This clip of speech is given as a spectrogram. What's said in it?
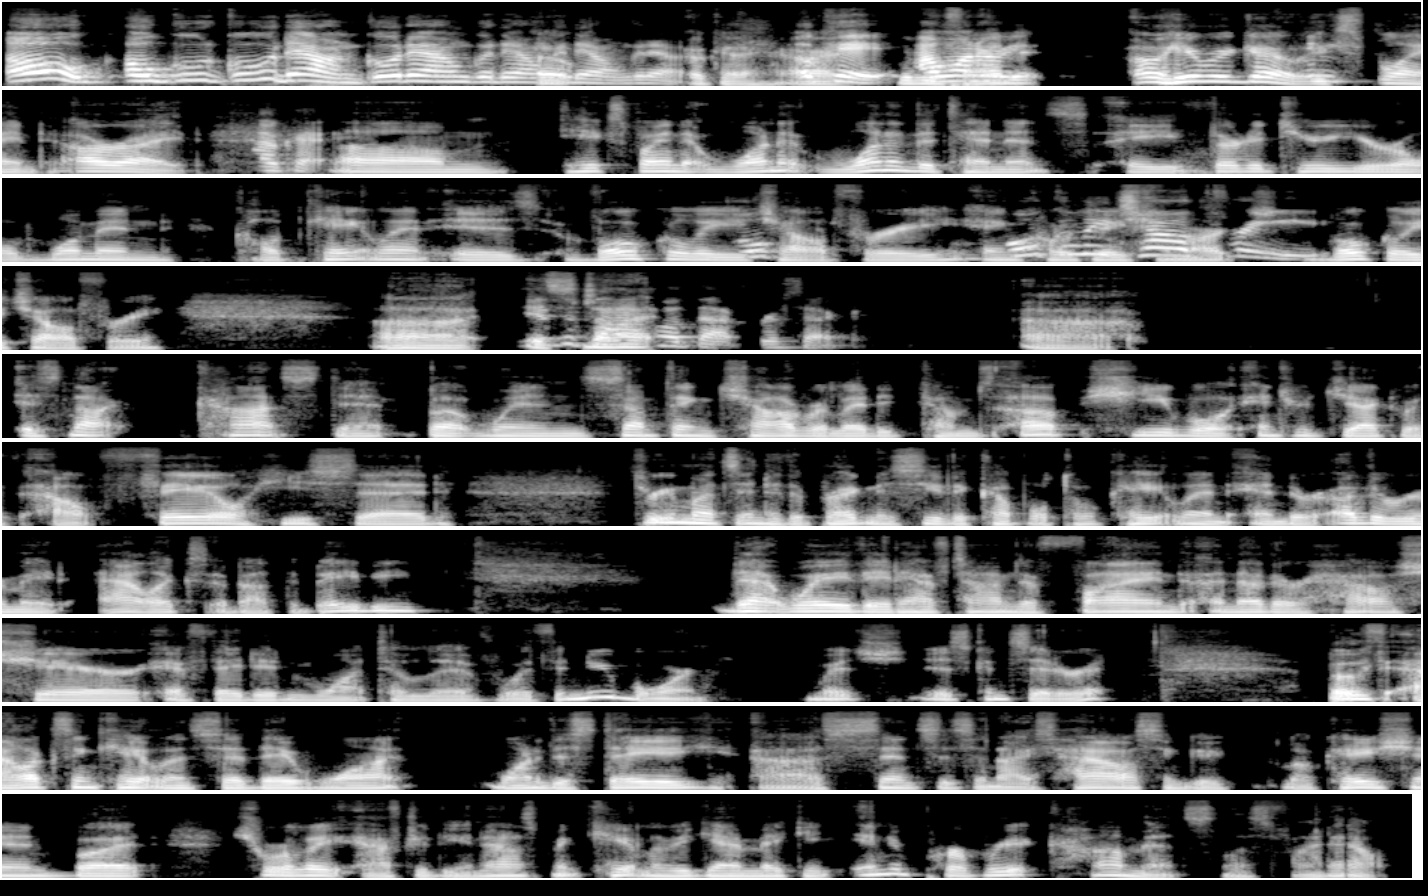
oh, oh, go go down, go down, go down, oh, go down, go down. Okay, okay. Right. I want to. Oh, here we go. Explained. All right. Okay. Um, he explained that one one of the tenants, a 32 year old woman called Caitlin, is vocally Voc- child free. Vocally child free. Vocally child free. Uh, it's not, talk about that for a sec. Uh, it's not constant, but when something child related comes up, she will interject without fail. He said, three months into the pregnancy, the couple told Caitlin and their other roommate Alex about the baby. That way, they'd have time to find another house share if they didn't want to live with the newborn, which is considerate. Both Alex and Caitlin said they want wanted to stay uh, since it's a nice house and good location. But shortly after the announcement, Caitlin began making inappropriate comments. Let's find out.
